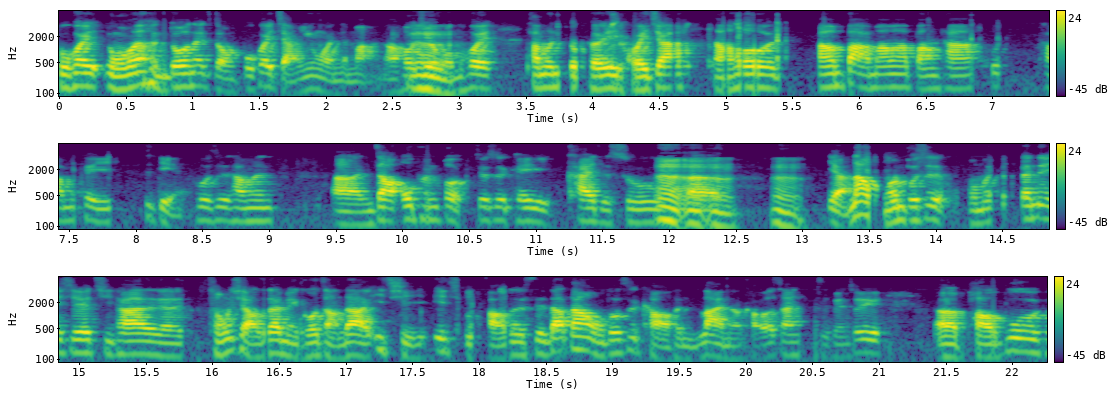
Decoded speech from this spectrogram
不会，我们很多那种不会讲英文的嘛，然后就我们会他们就可以回家，然后他们爸爸妈妈帮他，他们可以字典，或是他们呃你知道 open book 就是可以开着书，嗯嗯。嗯呀，那我们不是，我们跟那些其他的从小在美国长大一起一起跑的是，那当然我都是考很烂的，考到三十分，所以呃跑步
